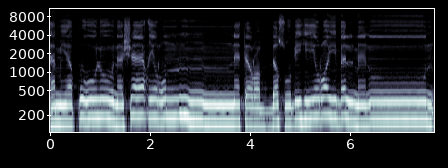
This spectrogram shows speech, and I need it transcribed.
أم يقولون شاعر نتربص به ريب المنون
